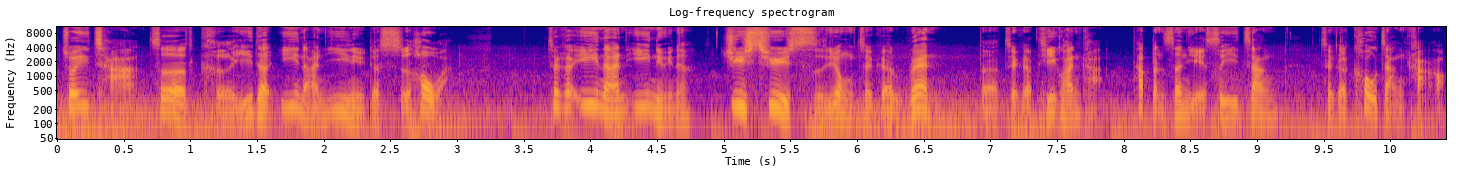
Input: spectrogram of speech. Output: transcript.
追查这可疑的一男一女的时候啊，这个一男一女呢继续使用这个 Ren 的这个提款卡，它本身也是一张这个扣账卡哈。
